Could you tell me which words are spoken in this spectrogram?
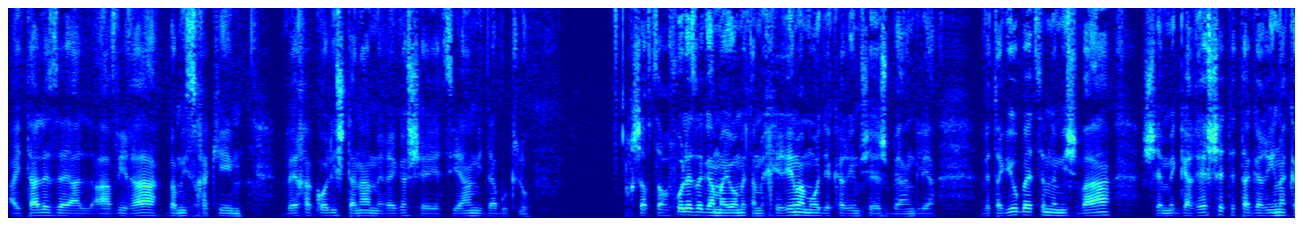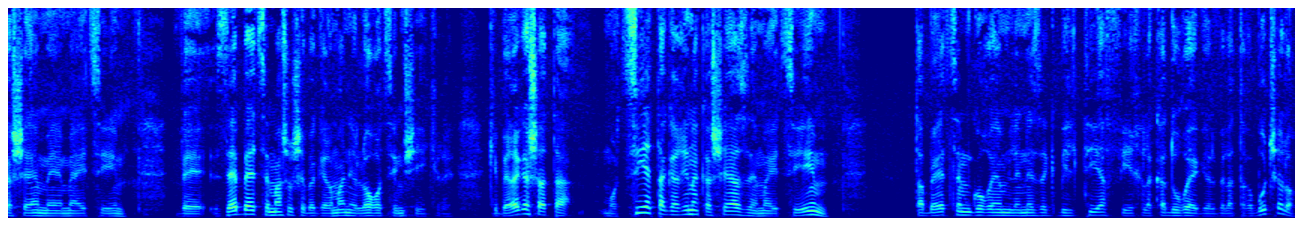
הייתה לזה על האווירה במשחקים, ואיך הכל השתנה מרגע שיציאה עמידה בוטלו. עכשיו צרפו לזה גם היום את המחירים המאוד יקרים שיש באנגליה, ותגיעו בעצם למשוואה שמגרשת את הגרעין הקשה מ- מהיציעים. וזה בעצם משהו שבגרמניה לא רוצים שיקרה. כי ברגע שאתה מוציא את הגרעין הקשה הזה מהיציעים, אתה בעצם גורם לנזק בלתי הפיך לכדורגל ולתרבות שלו.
